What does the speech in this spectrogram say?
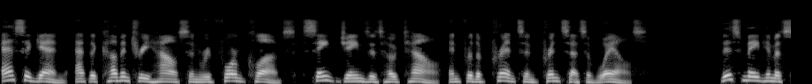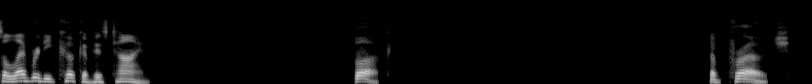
S again, at the Coventry House and Reform Clubs, St. James's Hotel, and for the Prince and Princess of Wales. This made him a celebrity cook of his time. Book Approach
